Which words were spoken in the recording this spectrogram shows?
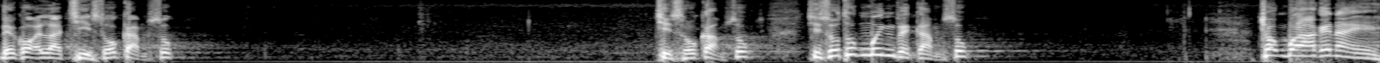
Được gọi là chỉ số cảm xúc. Chỉ số cảm xúc. Chỉ số thông minh về cảm xúc. Trong ba cái này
